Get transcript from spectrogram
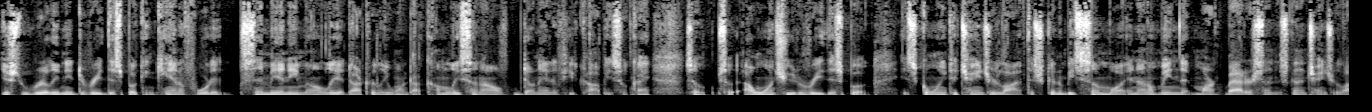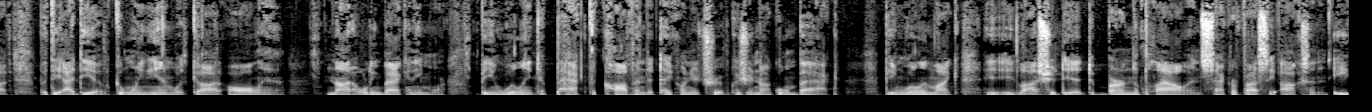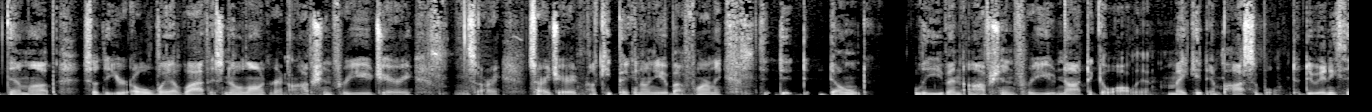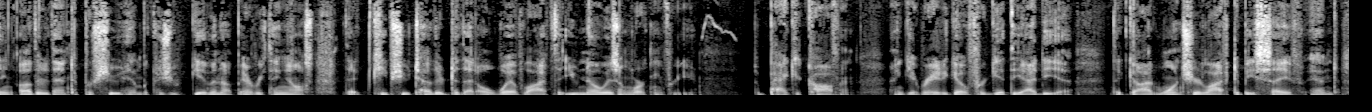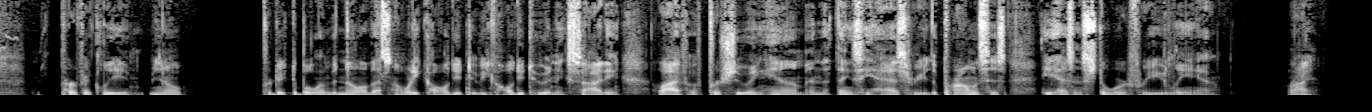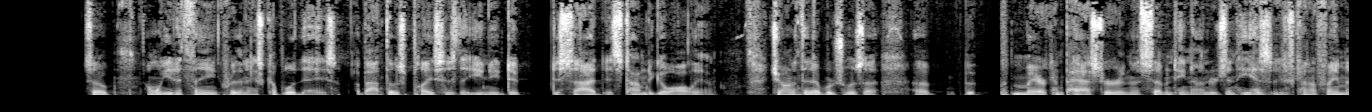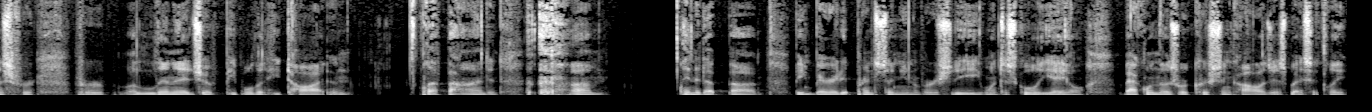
just really need to read this book and can't afford it, send me an email, lee at drleewarren.com. Lisa and I'll donate a few copies, okay? So, so I want you to read this book. It's going to change your life. There's going to be somewhat, and I don't mean that Mark Batterson is going to change your life, but the idea of going in with God all in, not holding back anymore, being willing to pack the coffin to take on your trip because you're not going back. Being willing, like Elisha did, to burn the plow and sacrifice the oxen and eat them up so that your old way of life is no longer an option for you, Jerry. Sorry. Sorry, Jerry. I'll keep picking on you about farming. Don't leave an option for you not to go all in. Make it impossible to do anything other than to pursue him because you've given up everything else that keeps you tethered to that old way of life that you know isn't working for you. To pack your coffin and get ready to go. Forget the idea that God wants your life to be safe and perfectly, you know, predictable and vanilla. That's not what he called you to. He called you to an exciting life of pursuing him and the things he has for you, the promises he has in store for you, Leanne. Right? So I want you to think for the next couple of days about those places that you need to decide it's time to go all in. Jonathan Edwards was a, a American pastor in the 1700s, and he has he's kind of famous for for a lineage of people that he taught and left behind. And um, ended up uh, being buried at Princeton University. Went to school at Yale back when those were Christian colleges, basically.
